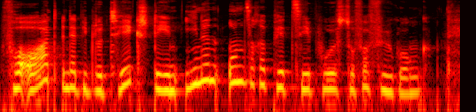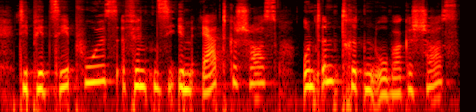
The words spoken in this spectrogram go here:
Vor Ort in der Bibliothek stehen Ihnen unsere PC-Pools zur Verfügung. Die PC-Pools finden Sie im Erdgeschoss und im dritten Obergeschoss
